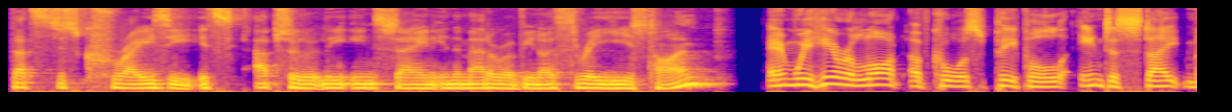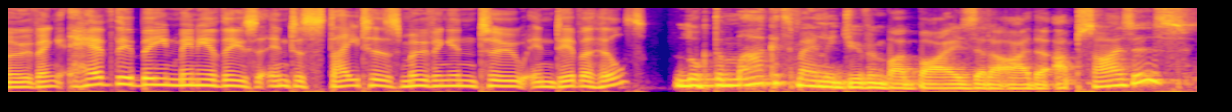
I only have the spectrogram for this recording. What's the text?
That's just crazy. It's absolutely insane in the matter of, you know, 3 years time. And we hear a lot, of course, people interstate moving. Have there been many of these interstaters moving into Endeavour Hills? Look, the market's mainly driven by buyers that are either upsizers,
